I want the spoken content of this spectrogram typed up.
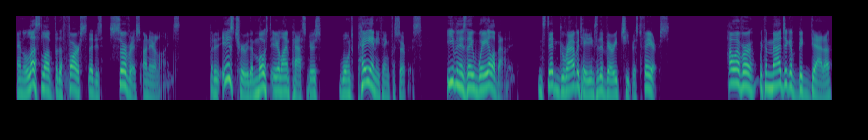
and less love for the farce that is service on airlines. But it is true that most airline passengers won't pay anything for service, even as they wail about it, instead, gravitating to the very cheapest fares. However, with the magic of big data,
